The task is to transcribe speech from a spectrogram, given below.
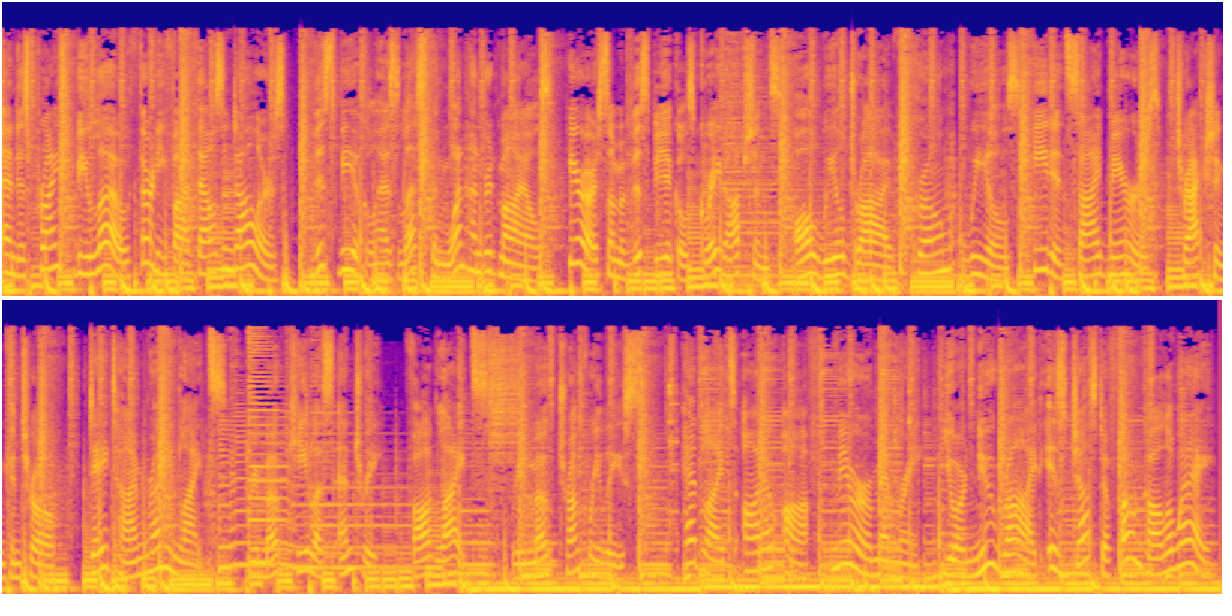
and is priced below $35,000. This vehicle has less than 100 miles. Here are some of this vehicle's great options. All-wheel drive, chrome wheels, heated side mirrors, traction control, daytime running lights, remote keyless entry, fog lights, remote trunk release, headlights auto off, mirror memory. Your new ride is just a phone call away.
